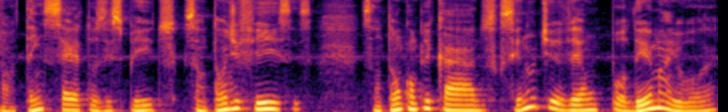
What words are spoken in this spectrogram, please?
ó, tem certos espíritos que são tão difíceis, são tão complicados, que se não tiver um poder maior,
